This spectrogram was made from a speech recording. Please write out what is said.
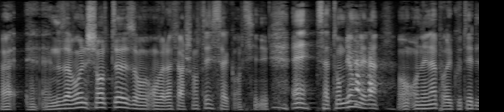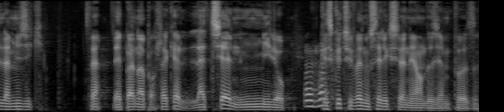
Ouais, euh, nous avons une chanteuse, on, on va la faire chanter, ça continue. Eh, ça tombe bien, on est là. On, on est là pour écouter de la musique. Enfin, et pas n'importe laquelle, la tienne, Milo. Mhm. Qu'est-ce que tu vas nous sélectionner en deuxième pause?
